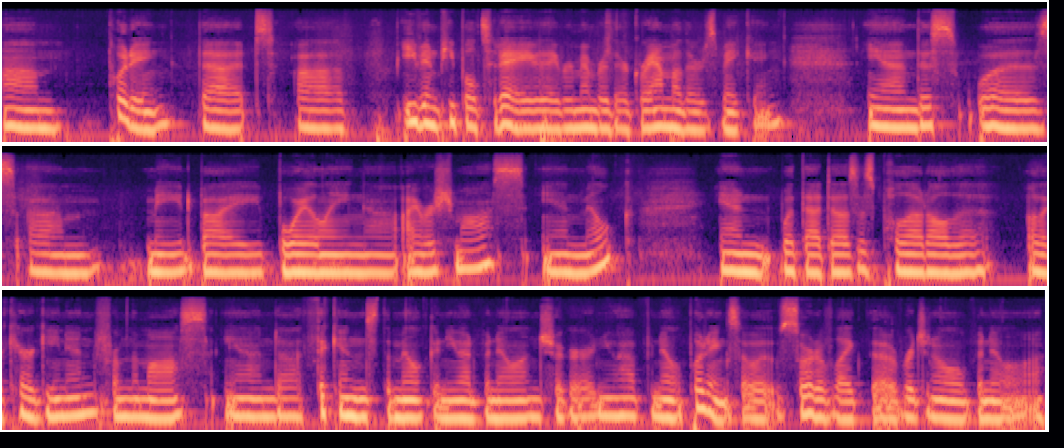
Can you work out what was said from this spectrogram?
um, pudding that uh, even people today they remember their grandmothers making, and this was um, made by boiling uh, Irish moss in milk. And what that does is pull out all the all the carrageenan from the moss and uh, thickens the milk, and you add vanilla and sugar, and you have vanilla pudding. So it was sort of like the original vanilla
